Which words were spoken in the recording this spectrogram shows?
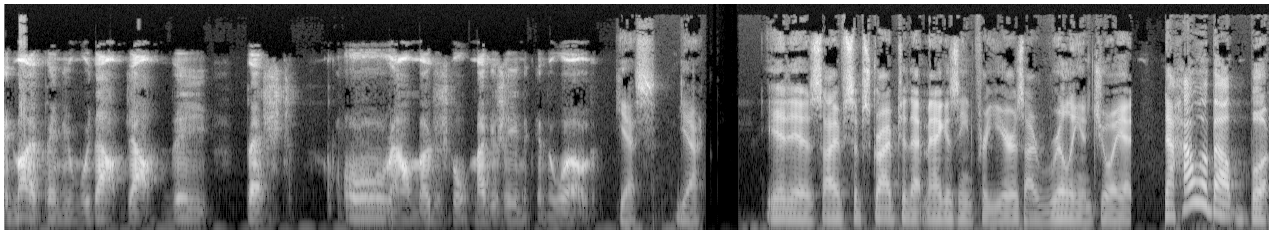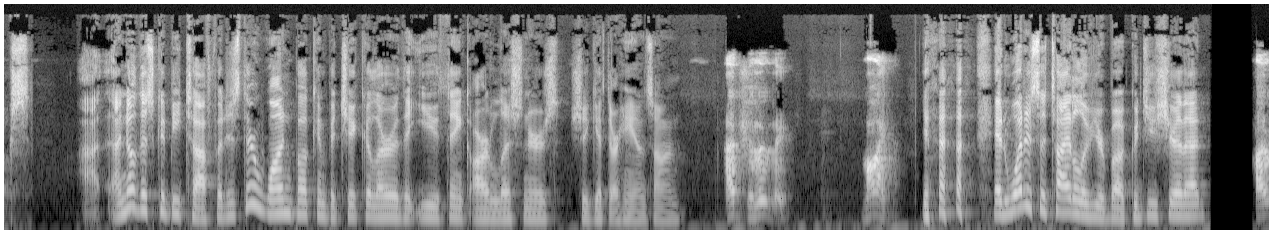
in my opinion, without doubt, the best all-round motorsport magazine in the world. Yes, yeah. It is. I've subscribed to that magazine for years. I really enjoy it. Now, how about books? I know this could be tough, but is there one book in particular that you think our listeners should get their hands on? Absolutely. Mine. and what is the title of your book? Could you share that? I,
